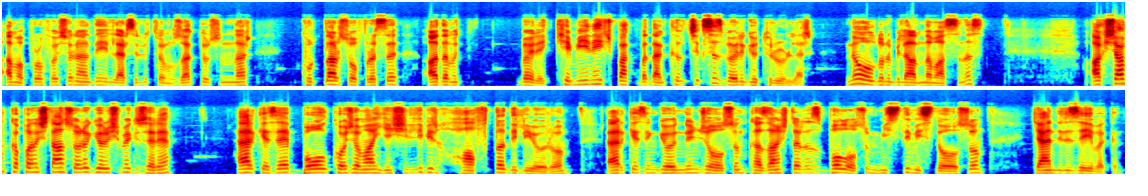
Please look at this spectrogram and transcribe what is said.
Ama profesyonel değillerse lütfen uzak dursunlar. Kurtlar sofrası adamı böyle kemiğine hiç bakmadan kılçıksız böyle götürürler. Ne olduğunu bile anlamazsınız. Akşam kapanıştan sonra görüşmek üzere. Herkese bol kocaman yeşilli bir hafta diliyorum. Herkesin gönlünce olsun, kazançlarınız bol olsun, misli misli olsun. Kendinize iyi bakın.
